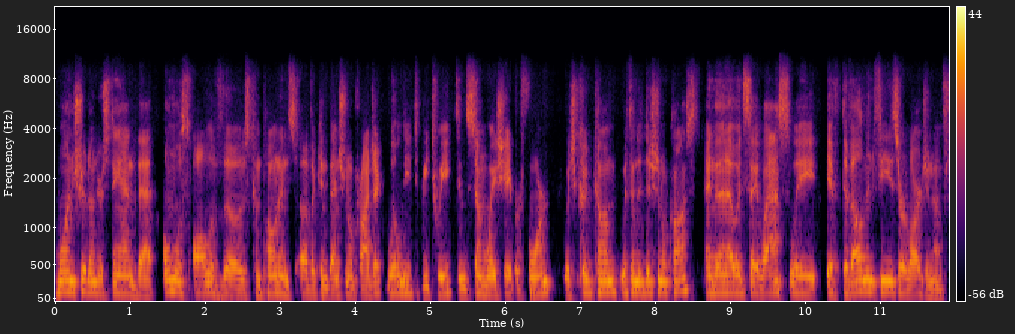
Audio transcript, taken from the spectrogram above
one should understand that almost all of those components of a conventional project will need to be tweaked in some way, shape, or form, which could come with an additional cost. And then I would say, lastly, if development fees are large enough,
